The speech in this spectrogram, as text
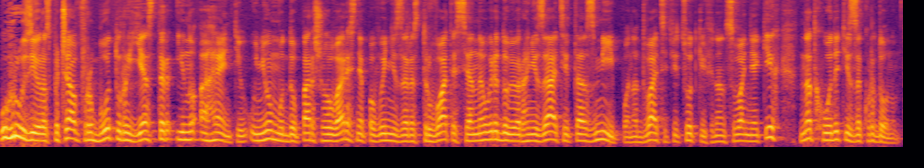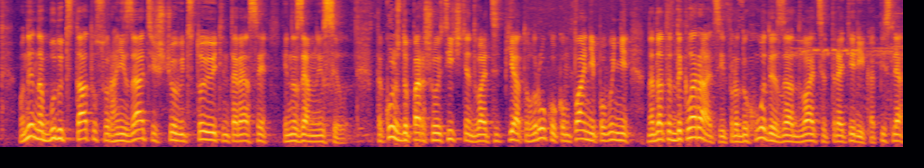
У Грузії розпочав роботу реєстр іноагентів. У ньому до 1 вересня повинні зареєструватися неурядові організації та змі, понад 20% фінансування яких надходить із-за кордону. Вони набудуть статус організацій, що відстоюють інтереси іноземної сили. Також до 1 січня 2025 року компанії повинні надати декларації про доходи за 2023 рік. А після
